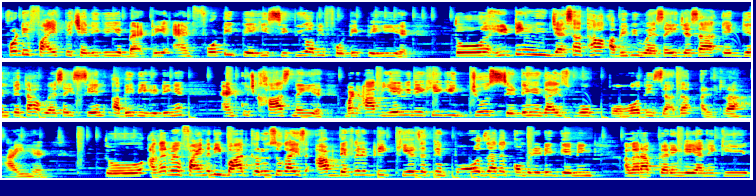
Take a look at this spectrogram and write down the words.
45 पे चली गई है बैटरी एंड 40 पे ही सीपीयू अभी 40 पे ही है। तो हीटिंग जैसा था, अभी भी वैसा ही, जैसा एक गेम पे था, वैसा ही सेम अभी भी हीटिंग है एंड कुछ खास नहीं है। बट आप ये भी देखिए कि जो सेटिंग है गाइज़ वो बहुत ही ज़्यादा अल्ट्रा हाई है। तो अगर मैं फाइनली बात करूँ तो गाइज़ आप डेफिनेटली खेल सकते हैं, बहुत ज़्यादा कॉम्पिटेटिव गेमिंग अगर आप करेंगे, यानी कि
